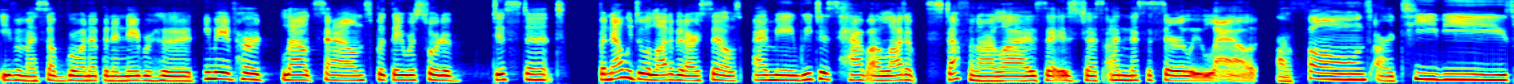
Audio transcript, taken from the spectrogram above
even myself growing up in a neighborhood, you may have heard loud sounds, but they were sort of distant. But now we do a lot of it ourselves. I mean, we just have a lot of stuff in our lives that is just unnecessarily loud. Our phones, our TVs,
